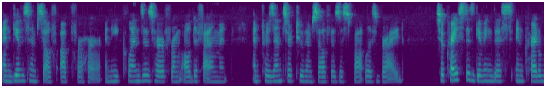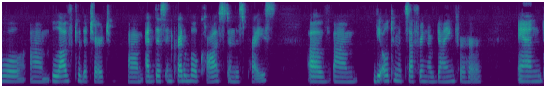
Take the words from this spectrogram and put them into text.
and gives himself up for her, and he cleanses her from all defilement and presents her to himself as a spotless bride. So Christ is giving this incredible um, love to the church um, at this incredible cost and this price of um, the ultimate suffering of dying for her. And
